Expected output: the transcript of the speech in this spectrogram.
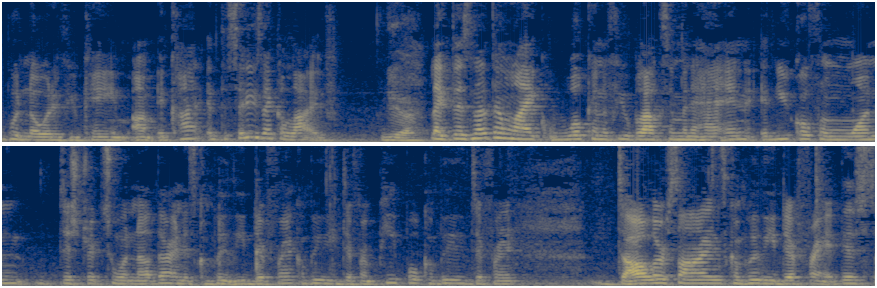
would know it if you came. Um, it kind the city's like alive. Yeah. Like there's nothing like walking a few blocks in Manhattan and you go from one district to another and it's completely different, completely different people, completely different dollar signs, completely different. There's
